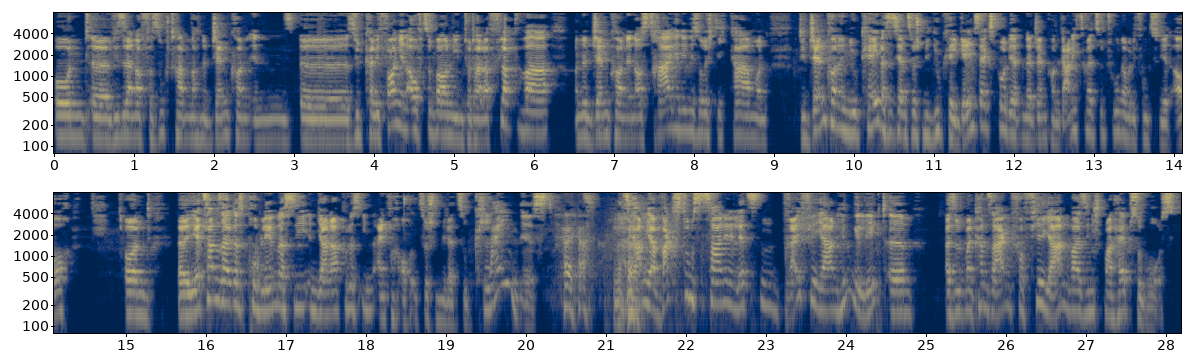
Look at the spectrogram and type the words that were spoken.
und äh, wie sie dann auch versucht haben, noch eine GenCon in äh, Südkalifornien aufzubauen, die ein totaler Flop war und eine GenCon in Australien, die nicht so richtig kam und die GenCon in UK, das ist ja inzwischen die UK Games Expo, die hat mit der GenCon gar nichts mehr zu tun, aber die funktioniert auch. Und äh, jetzt haben sie halt das Problem, dass sie in Indianapolis ihnen einfach auch inzwischen wieder zu klein ist. Ja, ja. Sie haben ja Wachstumszahlen in den letzten drei, vier Jahren hingelegt. Ähm, also man kann sagen, vor vier Jahren war sie nicht mal halb so groß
